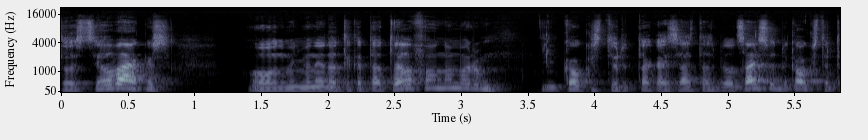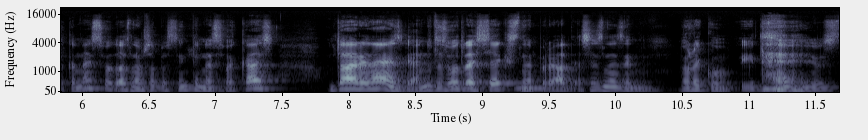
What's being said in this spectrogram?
tos cilvēkus. Un viņi man iedod tā telefonu numuru. Kaut kas tur, kā es tās bildes aizsūtu, kaut kas tur nesūtās, nevar saprast, internets vai kas. Un tā arī neaizgāja. Nu, tas otrais seks neparādījās. Es nezinu, reku, IT, jūs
